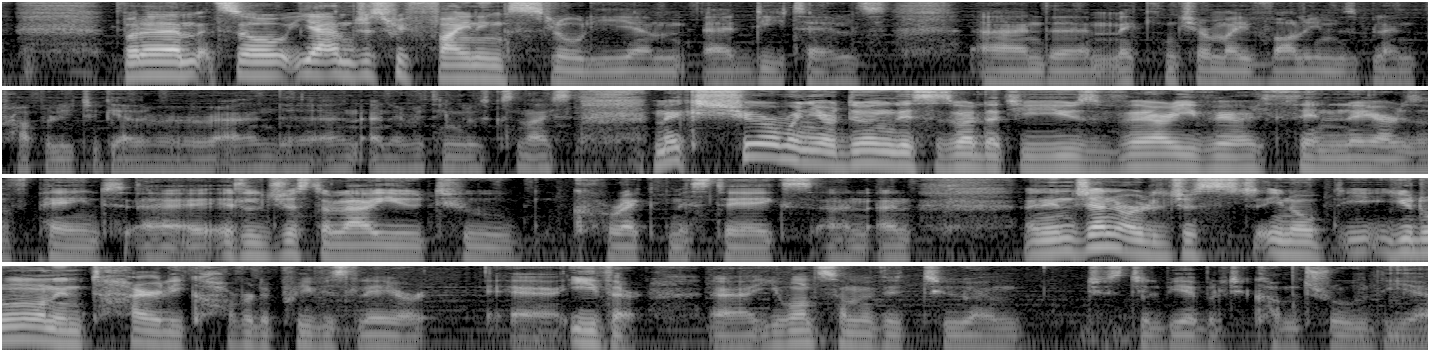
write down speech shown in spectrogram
but um, so yeah, I'm just refining slowly um, uh, details and uh, making sure my volumes blend properly together and, uh, and and everything looks nice. Make sure when you're doing this as well that you use very very thin layers of paint. Uh, it'll just allow you to correct mistakes and and and in general just you know you don't want to entirely cover the previous layer uh, either uh, you want some of it to um, to still be able to come through the uh,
